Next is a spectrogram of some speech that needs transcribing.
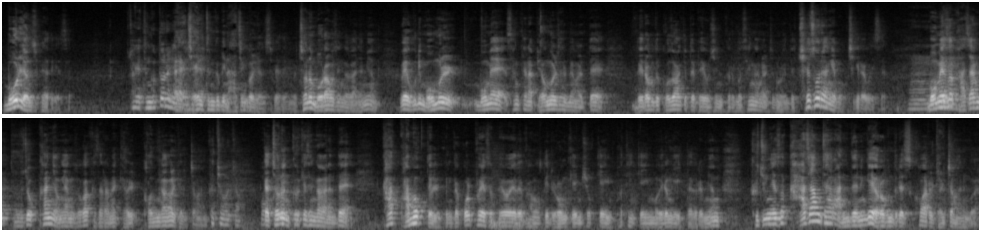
뭘 연습해야 되겠어요? 자기 등급 떨어지는 네. 제일 등급이 낮은 걸 연습해야 되는 거예요. 저는 뭐라고 생각하냐면 왜 우리 몸을 몸의 상태나 병을 설명할 때 그 여러분들 고등학교 때 배우신 그런 거 생각날지 모르겠는데 최소량의 법칙이라고 있어요. 음, 몸에서 네. 가장 부족한 영양소가 그 사람의 결- 건강을 결정한다. 그렇죠, 그렇죠. 그러니까 저는 그렇게 생각하는데 각 과목들 그러니까 골프에서 배워야 될 과목들이 롱 게임, 숏 게임, 퍼팅 게임 뭐 이런 게 있다 그러면 그 중에서 가장 잘 안 되는 게 여러분들의 스코어를 결정하는 거예요.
